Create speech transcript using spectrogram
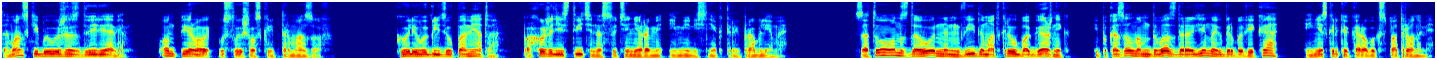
Таманский был уже с дверями. Он первый услышал скрип тормозов. Коля выглядел помято. Похоже, действительно с сутенерами имелись некоторые проблемы. Зато он с довольным видом открыл багажник и показал нам два здоровенных дробовика и несколько коробок с патронами.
